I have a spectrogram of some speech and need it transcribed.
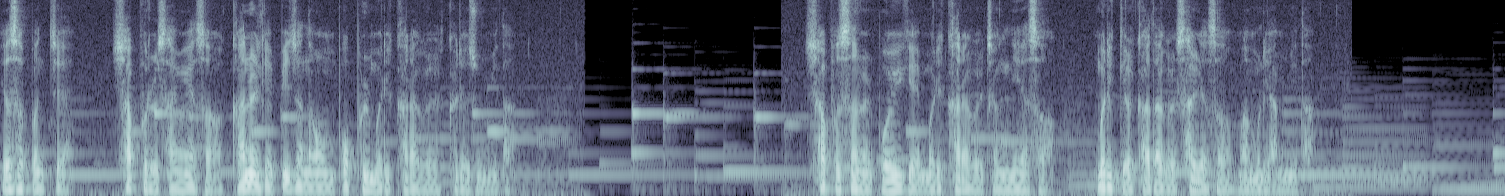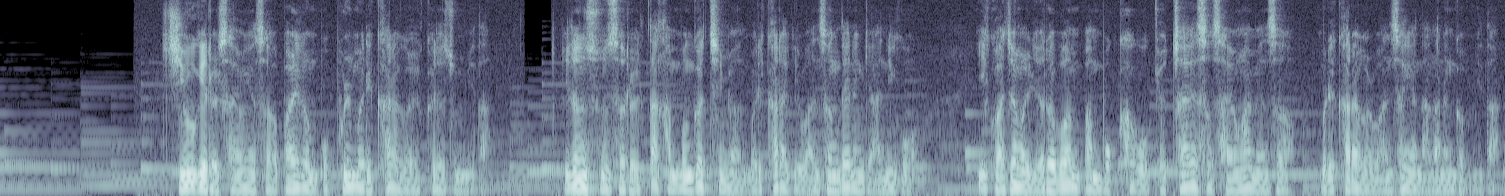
여섯 번째 샤프를 사용해서 가늘게 삐져나온 보풀 머리카락을 그려줍니다. 샤프선을 보이게 머리카락을 정리해서 머릿결 가닥을 살려서 마무리합니다. 지우개를 사용해서 밝은 보풀 머리카락을 그려줍니다. 이런 순서를 딱 한 번 거치면 머리카락이 완성되는 게 아니고 이 과정을 여러 번 반복하고 교차해서 사용하면서 머리카락을 완성해 나가는 겁니다.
